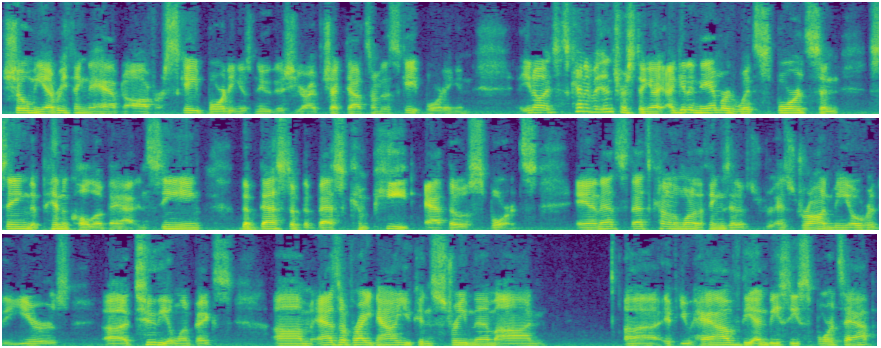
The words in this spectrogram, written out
show me everything they have to offer. Skateboarding is new this year. I've checked out some of the skateboarding and you know, it's just kind of interesting. I, I, get enamored with sports and seeing the pinnacle of that and seeing the best of the best compete at those sports. And that's that's kind of one of the things that has, has drawn me over the years uh, to the Olympics. Um, as of right now, you can stream them on uh, if you have the NBC Sports app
